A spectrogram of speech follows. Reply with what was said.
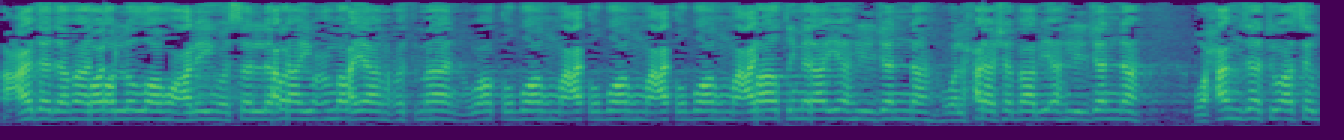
عدد ما صلى الله عليه وسلم. ولا عمر عيان عثمان وقضاه مع قضاه مع قضاه مع فاطمة أهل الجنة والحياة شباب أهل الجنة. وحمزة أسد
